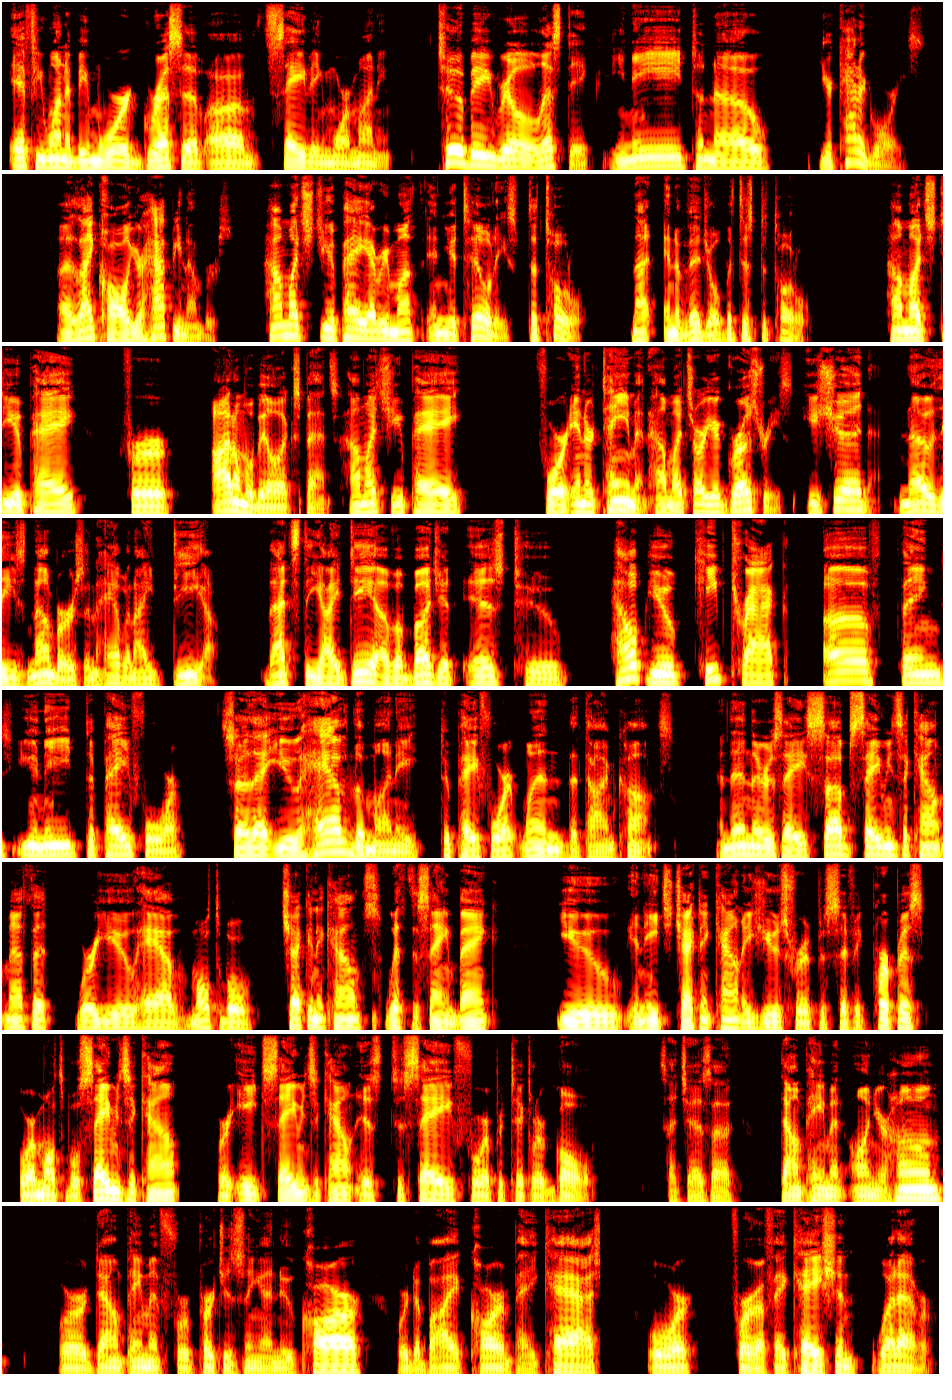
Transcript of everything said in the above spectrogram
if you want to be more aggressive of saving more money. To be realistic, you need to know your categories, as I call your happy numbers. How much do you pay every month in utilities? The total, not individual, but just the total. How much do you pay for automobile expense? How much you pay for entertainment? How much are your groceries? You should know these numbers and have an idea. That's the idea of a budget is to help you keep track of things you need to pay for so that you have the money to pay for it when the time comes. And then there's a sub savings account method where you have multiple checking accounts with the same bank. You, in each checking account, is used for a specific purpose, or a multiple savings account, where each savings account is to save for a particular goal, such as a down payment on your home, or down payment for purchasing a new car, or to buy a car and pay cash, or for a vacation, whatever.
